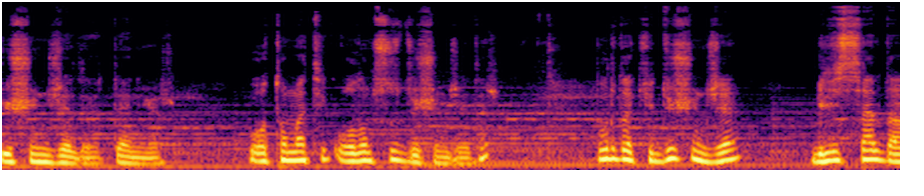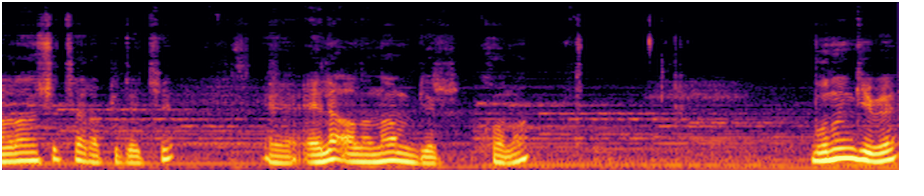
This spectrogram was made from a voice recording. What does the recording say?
düşüncedir deniyor. Bu otomatik olumsuz düşüncedir. Buradaki düşünce bilişsel davranışçı terapideki e, ele alınan bir konu. Bunun gibi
